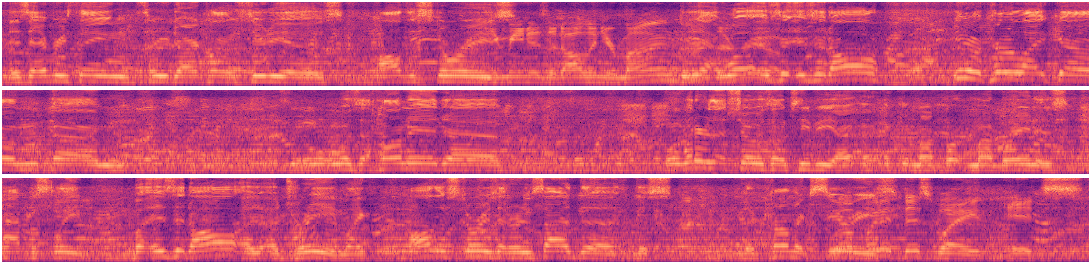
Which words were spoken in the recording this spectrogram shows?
Is everything through Dark Clown Studios, all the stories? You mean is it all in your mind? yeah, is it well, real? is it is it all, you know, kind of like um, um, was it haunted? Uh, well, whatever that show is on TV, I, I, my my brain is half asleep. But is it all a, a dream? Like all the stories that are inside the the, the comic series? Well, put it this way: it's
